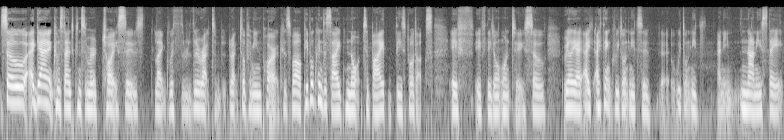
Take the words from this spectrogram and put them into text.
So again, it comes down to consumer choice. It was like with the ractopamine pork as well. People can decide not to buy these products if if they don't want to. So really, I, I think we don't need to uh, we don't need any nanny state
